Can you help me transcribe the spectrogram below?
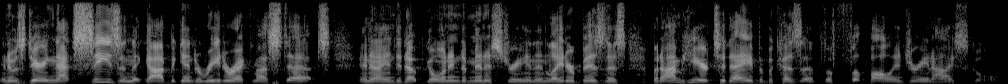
And it was during that season that God began to redirect my steps. And I ended up going into ministry and then later business. But I'm here today because of a football injury in high school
